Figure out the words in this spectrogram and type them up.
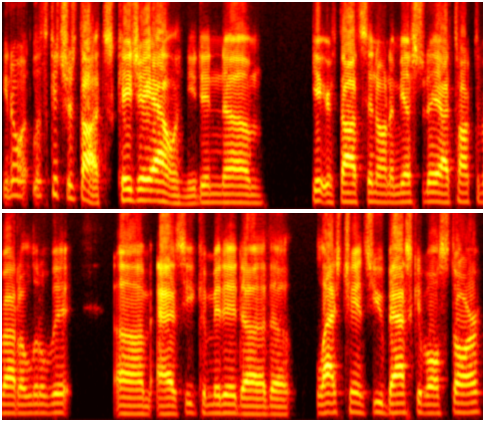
you know what? Let's get your thoughts. KJ Allen, you didn't um, get your thoughts in on him yesterday. I talked about a little bit um, as he committed uh, the last chance U basketball star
